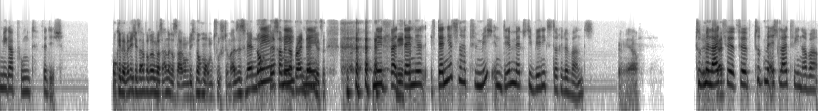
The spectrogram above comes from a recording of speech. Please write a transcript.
Megapunkt für dich. Okay, dann werde ich jetzt einfach irgendwas anderes sagen, um dich nochmal umzustimmen. Also es wäre noch nee, besser, nee, wenn er Brian nee. Danielson. nee, nee. Daniel, Danielson hat für mich in dem Match die wenigste Relevanz. Ja. Tut mir äh, leid für, für, tut mir echt leid für ihn, aber.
